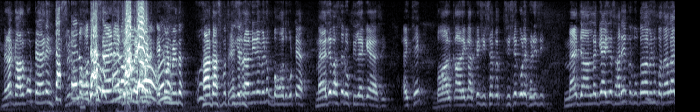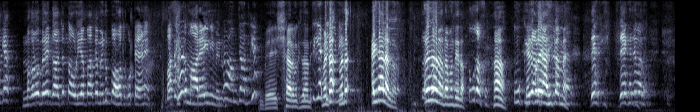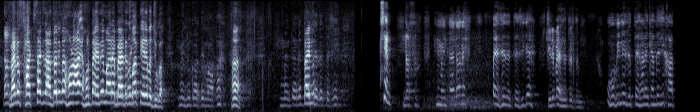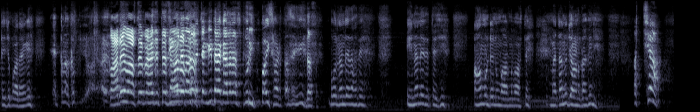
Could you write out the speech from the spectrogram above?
ਮੇਰਾ ਗਾਲ ਘੋਟਿਆ ਇਹਨੇ। ਦੱਸ ਇਹਨੂੰ ਦੱਸ ਇੱਕ ਮਿੰਟ। ਇੱਕ ਮਿੰਟ ਹਾਂ ਦੱਸ ਪੁੱਤ ਕੀ ਇਸ ਜਨਾਨੀ ਨੇ ਮੈਨੂੰ ਬਹੁਤ ਕੁੱਟਿਆ ਮੈਂ ਇਹਦੇ ਵਾਸਤੇ ਰੋਟੀ ਲੈ ਕੇ ਆਇਆ ਸੀ। ਇੱਥੇ ਬਾਲ ਕਾਲੇ ਕਰਕੇ ਸ਼ੀਸ਼ੇ ਕਰ- ਸ਼ੀਸ਼ੇ ਕੋਲੇ ਖੜੀ ਸੀ। ਮੈਂ ਜਾਣ ਲੱਗਿਆ ਇਹਦੇ ਸਾਰੀਆਂ ਕਰਤੂਤਾਂ ਦਾ ਮੈਨੂੰ ਪਤਾ ਲੱਗ ਗਿਆ ਮਗਰ ਉਹ ਮੇਰੇ ਗਲ 'ਚ ਤੌਲੀਆ ਪਾ ਕੇ ਮੈਨੂੰ ਬਹੁਤ ਕੁੱਟਿਆ ਇਹਨੇ। ਬਸ ਇੱਕ ਮਾਰਿਆ ਹੀ ਨਹੀਂ ਮੈਨੂੰ। ਹਰਾਮ ਜਾਦੀਏ। ਬੇਸ਼ਰਮ ਕਿਸਾਨ ਹੈ ਮੈਂ ਤਾਂ ਮੈਂ ਤਾਂ ਇਹਦਾ ਲੱਗਦਾ। ਇਹਦਾ ਲੱਗਦਾ ਬੰਦੇ ਦਾ। ਤੂੰ ਦੱਸ। ਹਾਂ ਤੂੰ ਕੀ ਇਹਦੇ ਕੋਲੇ ਆਹੀ ਕੰਮ ਹੈ। ਦੇਖ ਦੇਖ ਇਹਦੇ ਵੱਲ। ਦੱਸ। ਮੈਨੂੰ ਸੱਚ ਸੱਚ ਦੱਸਦਾ ਨਹੀਂ ਮੈਂ ਹੁਣ ਆ- ਹੁਣ ਤਾਂ ਇਹਦੇ ਮਾਰਿਆ ਬੈਟ ਤੋਂ ਬਾਅਦ ਤੇਰੇ ਵੱਜੂਗਾ। ਮੈਨੂੰ ਕਰਦੇ ਮਾਫ। ਹਾਂ। ਮੈਨੂੰ ਤਾਂ ਇਹਨੇ ਤੈਨੂੰ- ਪੈਸੇ ਦਿੱਤੇ ਸੀ। ਐਕਸ਼ਨ ਦੱਸ ਮੈਨੂੰ ਤਾਂ ਇਹਨਾਂ ਨੇ ਪੈਸੇ ਦਿੱਤੇ ਸੀਗੇ। ਕਿਹਨੇ ਪੈਸੇ ਦਿੱਤੇ ਤੈਨੂੰ ਉਹ ਵੀ ਨਹੀਂ ਦਿੱਤੇ ਹਲੇ ਕਹਿੰਦੇ ਸੀ ਖਾਤੇ 'ਚ ਪਾ ਦਾਂਗੇ 1 ਲੱਖ ਕਾਦੇ ਵਾਸਤੇ ਪੈਸੇ ਦਿੱਤੇ ਸੀ ਕਾਦੇ ਵਾਸਤੇ? ਚੰਗੀ ਤਰ੍ਹਾਂ ਗੱਲ ਦੱਸ ਪੂਰੀ। ਭਾਈ ਛੱਡ ਤਾਂ ਸਹੀ। ਦੱਸ। ਬੋਲਣ ਦੇ ਦੱਸਦੇ ਇਹਨਾਂ ਨੇ ਦਿੱਤੇ ਸੀ ਆਹ ਮੁੰਡੇ ਨੂੰ ਮਾਰਨ ਵਾਸਤੇ। ਮੈਂ ਤਾਂ ਇਹਨੂੰ ਜਾਣਦਾ ਵੀ ਨਹੀਂ। ਅੱਛਾ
